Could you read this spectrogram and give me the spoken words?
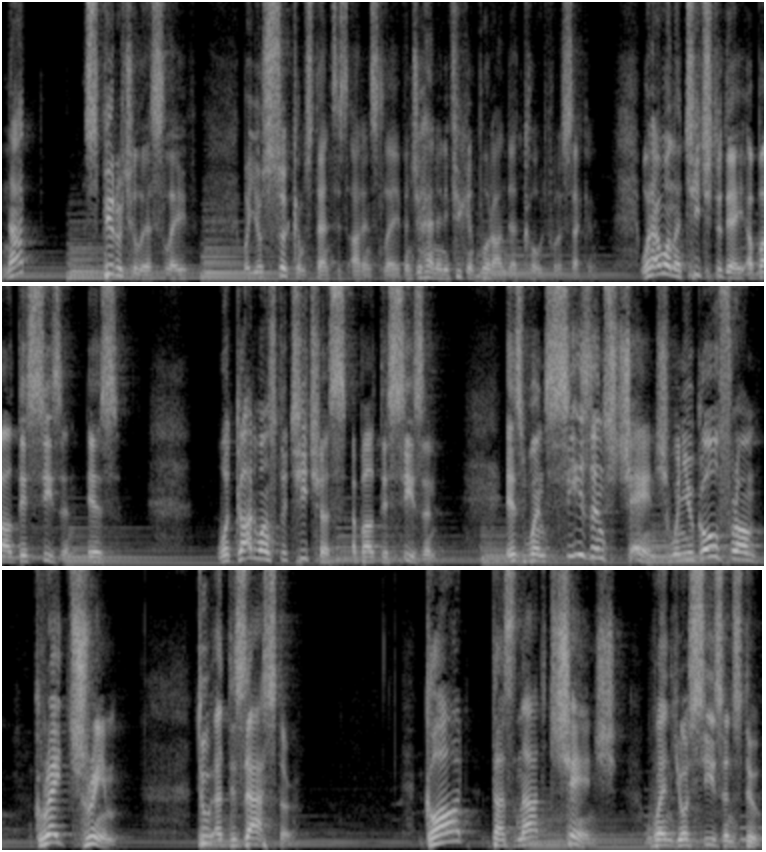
not spiritually a slave, but your circumstances are enslaved. And Johanna, if you can put on that coat for a second. What I want to teach today about this season is what God wants to teach us about this season is when seasons change, when you go from great dream to a disaster, God does not change when your seasons do.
